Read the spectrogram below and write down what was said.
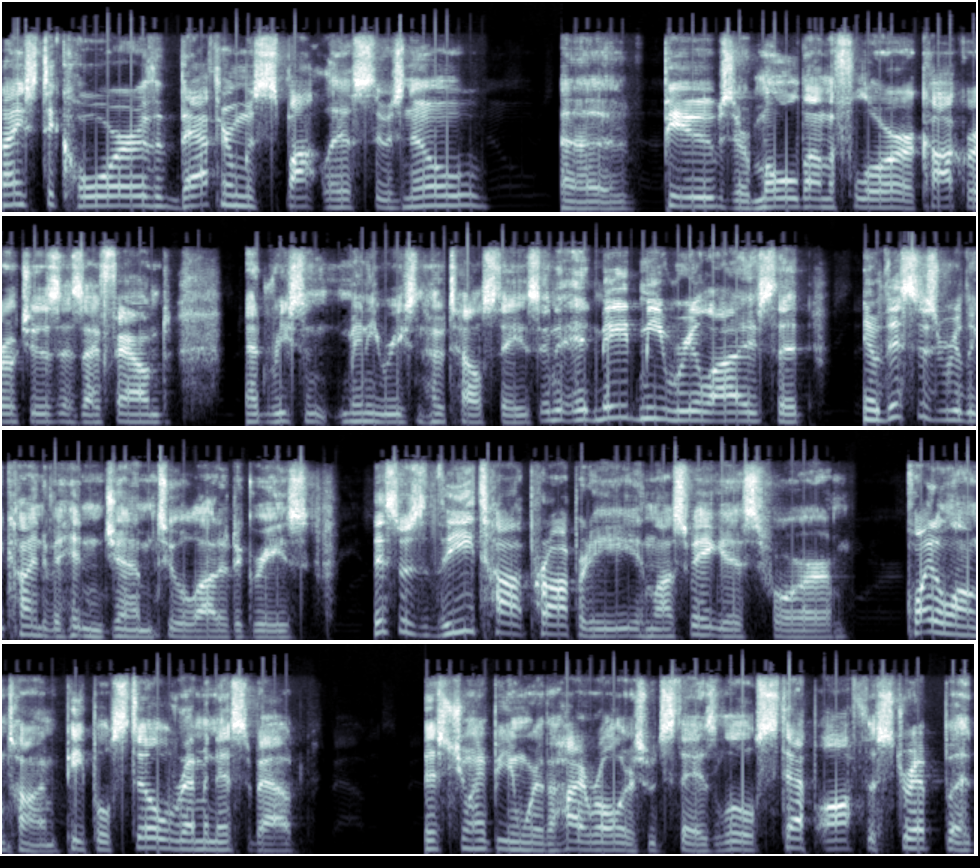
nice decor. The bathroom was spotless. There was no uh, pubes or mold on the floor or cockroaches, as I found at recent many recent hotel stays. And it, made me realize that you know this is really kind of a hidden gem to a lot of degrees. This was the top property in Las Vegas for quite a long time. People still reminisce about this joint being where the high rollers would stay as a little step off the strip, but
